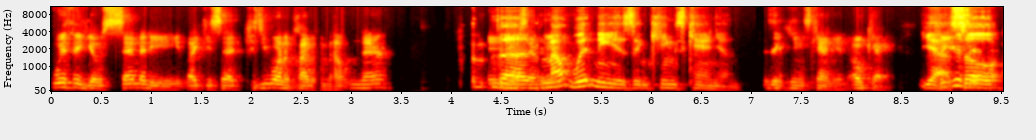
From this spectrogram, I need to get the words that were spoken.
with a Yosemite, like you said, because you want to climb a mountain there. Um, the Yosemite, Mount Whitney is in Kings Canyon. Is in Kings Canyon. Okay. Yeah, so, so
